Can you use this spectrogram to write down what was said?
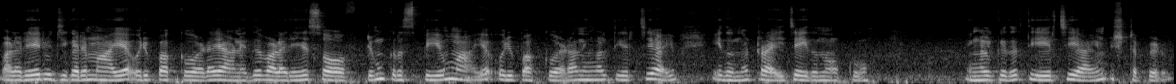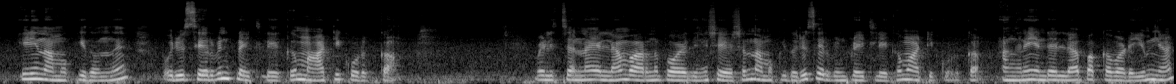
വളരെ രുചികരമായ ഒരു പക്കുവടയാണിത്. വളരെ സോഫ്റ്റും ക്രിസ്പിയുമായ ഒരു പക്കുവട. നിങ്ങൾ തീർച്ചയായും ഇതൊന്ന് ട്രൈ ചെയ്ത് നോക്കൂ. നിങ്ങൾക്കിത് തീർച്ചയായും ഇഷ്ടപ്പെടും. ഇനി നമുക്കിതൊന്ന് ഒരു സെർവിൻ പ്ലേറ്റിലേക്ക് മാറ്റി കൊടുക്കാം. വെളിച്ചെണ്ണ എല്ലാം വാർന്നു പോയതിന് ശേഷം നമുക്കിതൊരു സെർവിൻ പ്ലേറ്റിലേക്ക് മാറ്റി കൊടുക്കാം. അങ്ങനെ എന്റെ എല്ലാ പക്കവടയും ഞാൻ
